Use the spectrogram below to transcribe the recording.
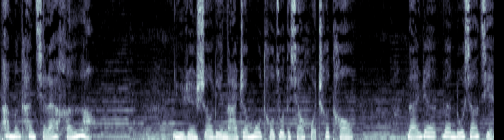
他们看起来很老。女人手里拿着木头做的小火车头。男人问卢小姐：“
